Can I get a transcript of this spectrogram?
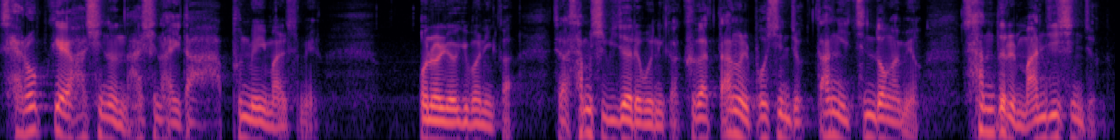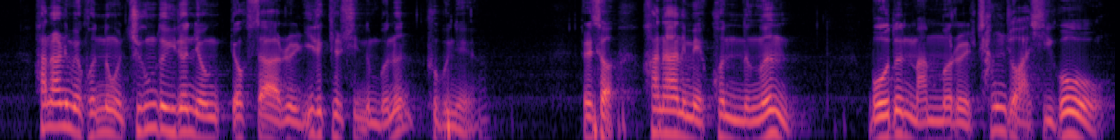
새롭게 하시는 하시나이다. 분명히 말씀해요. 오늘 여기 보니까 제가 32절에 보니까 그가 땅을 보신즉 땅이 진동하며 산들을 만지신즉 하나님의 권능은 지금도 이런 영- 역사를 일으킬 수 있는 분은 그분이에요. 그래서 하나님의 권능은 모든 만물을 창조하시고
